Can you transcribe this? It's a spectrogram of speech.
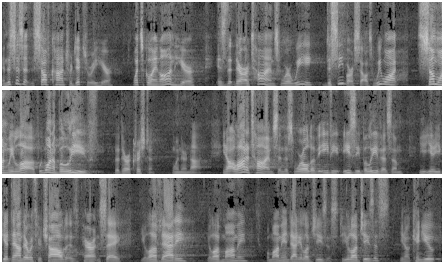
And this isn't self contradictory here. What's going on here is that there are times where we deceive ourselves. We want someone we love, we want to believe that they're a Christian when they're not. You know, a lot of times in this world of easy, easy believism, you, you, know, you get down there with your child as a parent and say, You love daddy? You love mommy? Well, mommy and daddy love Jesus. Do you love Jesus? You know, can you,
